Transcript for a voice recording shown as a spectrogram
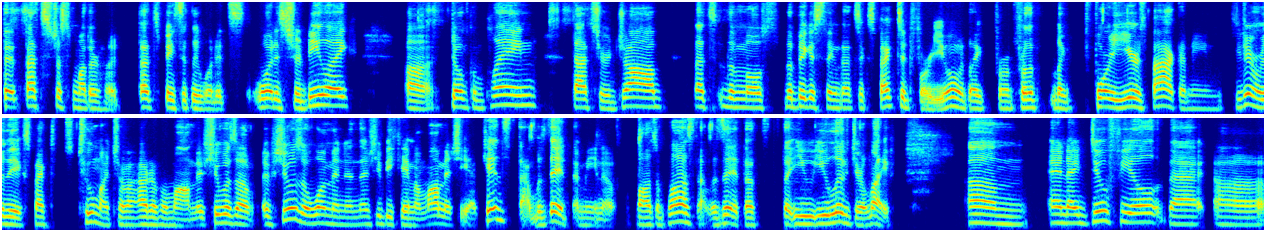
that that's just motherhood. That's basically what it's what it should be like uh don't complain that's your job that's the most the biggest thing that's expected for you like for for the like 40 years back i mean you didn't really expect too much of, out of a mom. If she was a if she was a woman and then she became a mom and she had kids that was it. I mean applause applause that was it. That's that you you lived your life. Um and i do feel that uh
